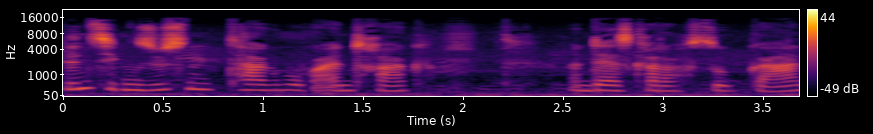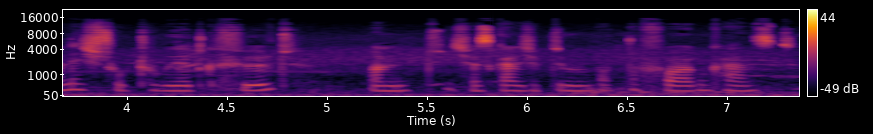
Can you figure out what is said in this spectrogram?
winzigen, süßen Tagebucheintrag. Und der ist gerade auch so gar nicht strukturiert gefühlt. Und ich weiß gar nicht, ob du mir überhaupt noch folgen kannst.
